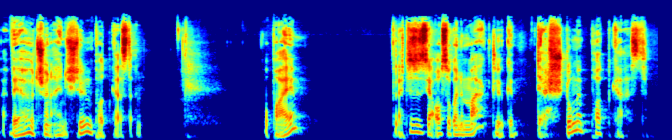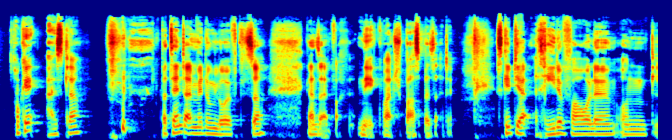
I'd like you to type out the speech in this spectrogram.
Weil wer hört schon einen stillen Podcast an? Wobei, vielleicht ist es ja auch sogar eine Marktlücke. Der stumme Podcast. Okay, alles klar. Patentanmeldung läuft. So, ganz einfach. Nee, Quatsch, Spaß beiseite. Es gibt ja Redefaule und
